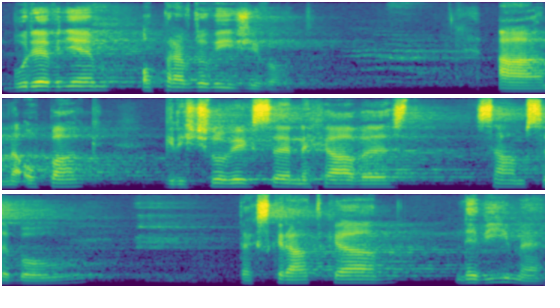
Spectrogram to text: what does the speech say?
bude v něm opravdový život. A naopak, když člověk se nechá vést sám sebou, tak zkrátka nevíme,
